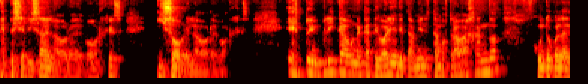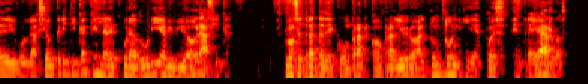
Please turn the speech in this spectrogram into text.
especializada en la obra de Borges y sobre la obra de Borges. Esto implica una categoría que también estamos trabajando junto con la de divulgación crítica, que es la de curaduría bibliográfica. No se trata de comprar, libros al tuntún y después entregarlos,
